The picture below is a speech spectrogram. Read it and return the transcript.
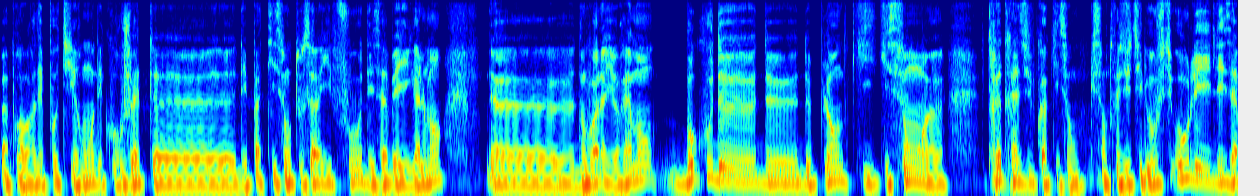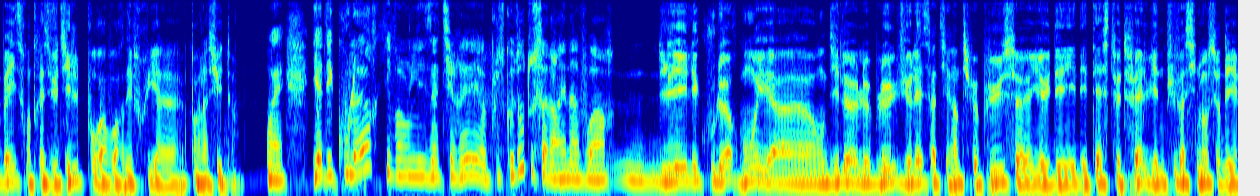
ben, pour avoir des potirons, des courgettes, euh, des pâtissons, tout ça, il faut des abeilles également. Euh, donc voilà, il y a vraiment beaucoup de, de, plantes qui, qui sont très très qui sont qui sont très utiles où, où les, les abeilles seront très utiles pour avoir des fruits par la suite. Il y a des couleurs qui vont les attirer euh, plus que d'autres ou ça n'a rien à voir? Les, couleurs, bon, a, on dit le, le bleu, le violet, ça attire un petit peu plus. Euh, Il y a eu des, tests de fait, elles viennent plus facilement sur des,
